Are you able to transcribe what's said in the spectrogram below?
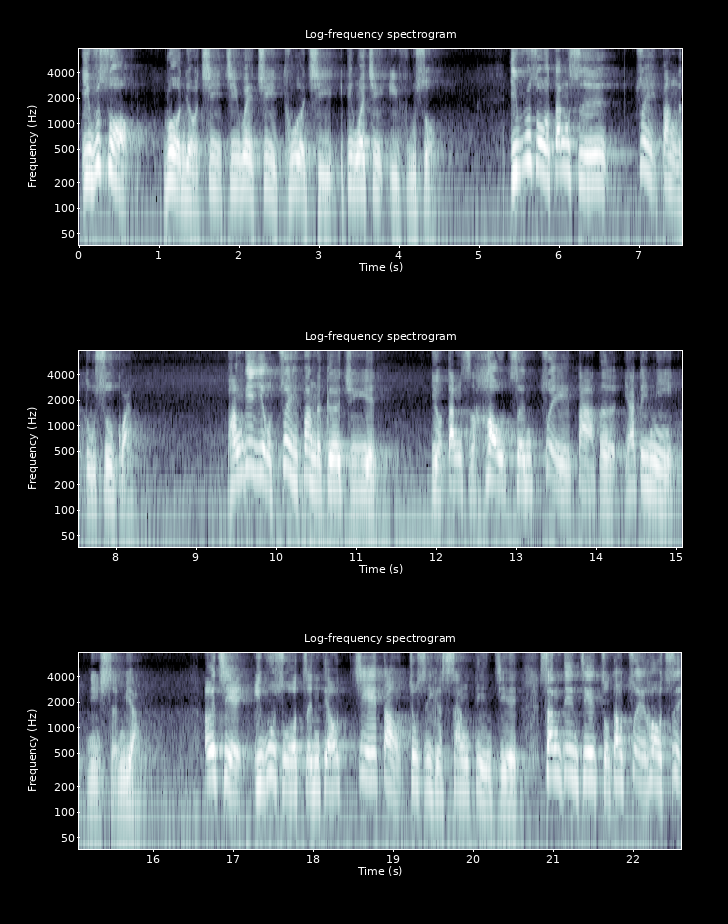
以弗所若有去机会去土耳其，一定会去以弗所。以弗所当时。最棒的图书馆，旁边有最棒的歌剧院，有当时号称最大的雅典尼女神庙，而且一夫所整条街道就是一个商店街，商店街走到最后是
